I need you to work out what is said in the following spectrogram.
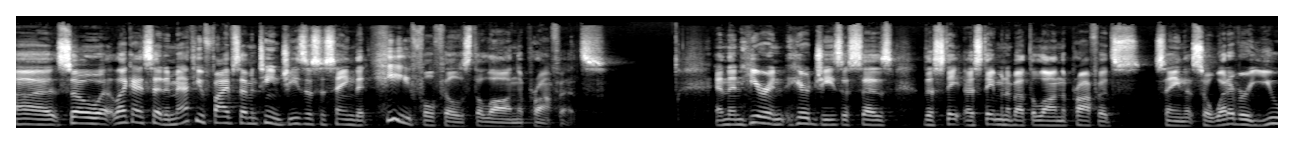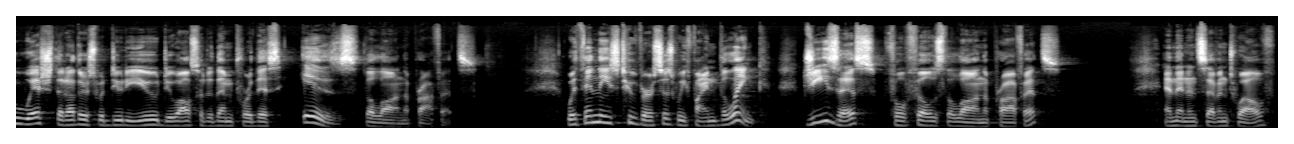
Uh, so, like I said, in Matthew 5 17, Jesus is saying that he fulfills the law and the prophets. And then here, in, here Jesus says the state, a statement about the law and the prophets saying that, so whatever you wish that others would do to you, do also to them, for this is the law and the prophets. Within these two verses, we find the link. Jesus fulfills the law and the prophets. And then in 712,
